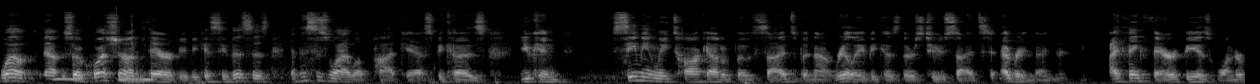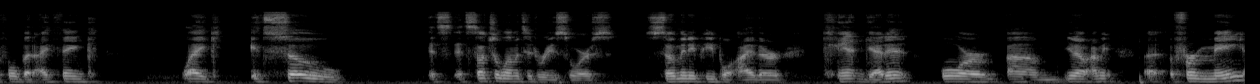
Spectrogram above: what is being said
Well, now, so a question on therapy because see, this is, and this is why I love podcasts because you can seemingly talk out of both sides, but not really because there's two sides to everything. I think therapy is wonderful, but I think like it's so, it's it's such a limited resource. So many people either can't get it or um, you know, I mean, uh, for me,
